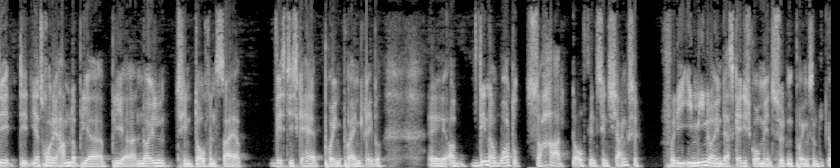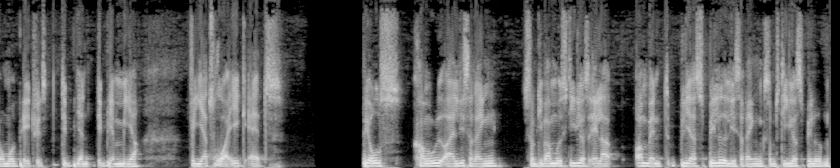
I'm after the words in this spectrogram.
det, det, jeg tror det er ham, der bliver, bliver nøglen til en Dolphins sejr, hvis de skal have point på angrebet. Øh, og vinder Waddle, så har Dolphins en chance. Fordi i mine øjne, der skal de score med en 17 point, som de gjorde mod Patriots. Det bliver, det bliver mere. For jeg tror ikke, at Bills kommer ud og er lige så ringe, som de var mod Steelers, eller omvendt bliver spillet lige så ringe, som Steelers spillede dem.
